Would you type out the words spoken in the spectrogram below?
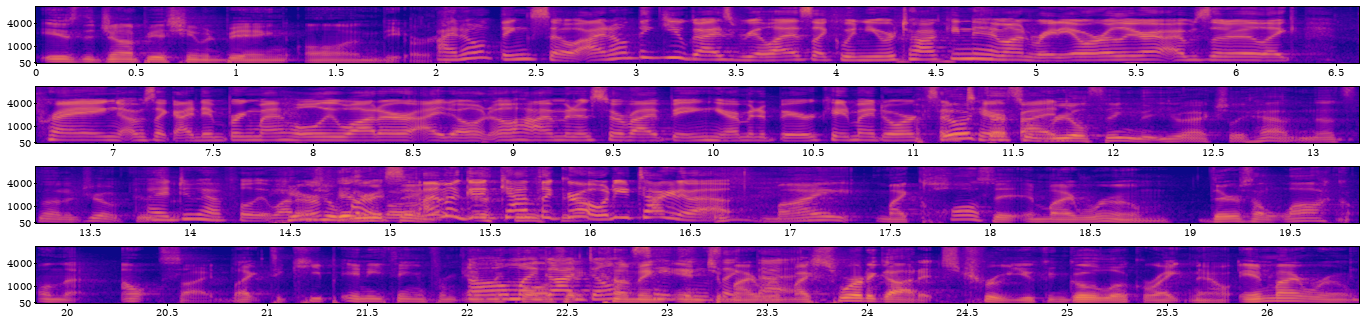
is the jumpiest human being on the earth. I don't think so. I don't think you guys realize like when you were talking to him on radio earlier, I was literally like praying. I was like, I didn't bring my holy water. I don't know how I'm going to survive being here. I'm going to barricade my door because I'm like that's a real thing that you actually have, and that's not a joke. Is I it? do have holy water. Here's of a weird course. thing. I'm a good Catholic girl. What are you talking about? my my closet in my room there's a lock on the outside like to keep anything from in Oh the my God, closet don't coming say things into like my room that. i swear to god it's true you can go look right now in my room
